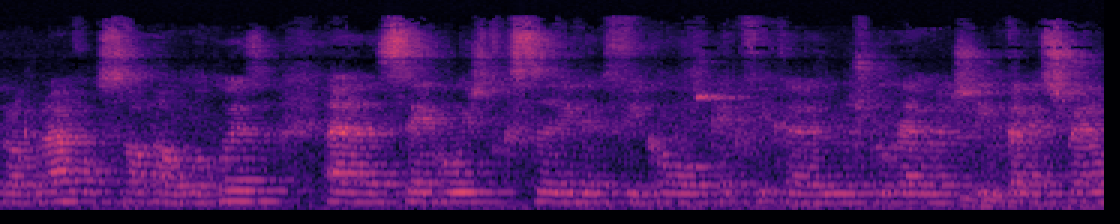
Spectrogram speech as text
procuravam, se falta alguma coisa, uh, se é com isto que se identificam o que é que fica nos programas e que também se esperam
